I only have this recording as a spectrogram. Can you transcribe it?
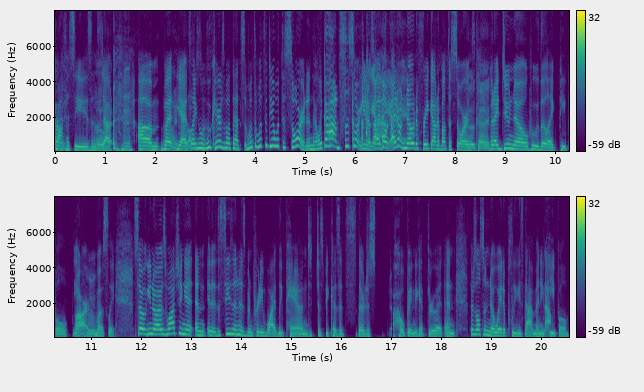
prophecies and stuff. Mm-hmm. Um, but minor yeah, it's like well, who cares about that? What's what's the deal with the sword? And they're like, ah, it's the sword. You know, so I don't yeah, I don't yeah, know to freak out about the swords. Okay. But I do know who the like people are Mm-hmm. Mostly. So you know, I was watching it, and it, the season has been pretty widely panned just because it's they're just hoping to get through it and there's also no way to please that many No. people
